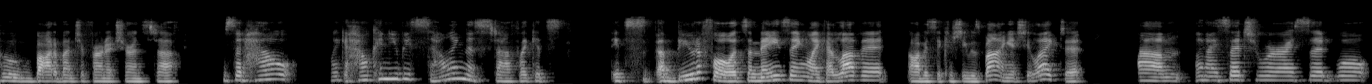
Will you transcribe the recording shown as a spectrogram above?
who bought a bunch of furniture and stuff said how like how can you be selling this stuff like it's it's a beautiful it's amazing like I love it obviously because she was buying it she liked it um and I said to her I said well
